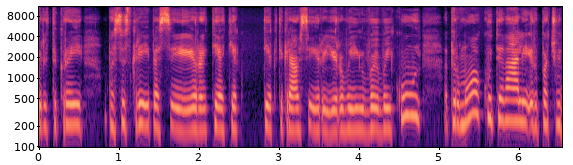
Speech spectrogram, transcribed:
ir tikrai pas jūs kreipiasi ir tie tiek tiek tikriausiai ir ir vai vai vaikų pirmokų tėveliai ir pačių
